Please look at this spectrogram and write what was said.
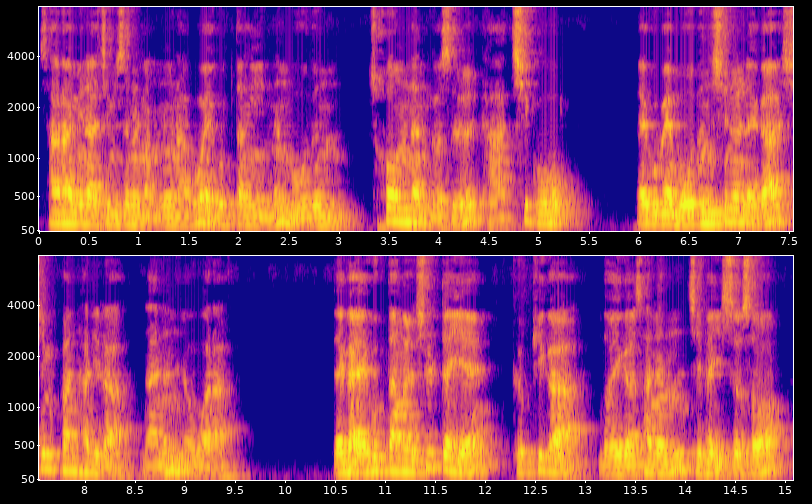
사람이나 짐승을 막론하고 애굽 땅에 있는 모든 처음 난 것을 다 치고 애굽의 모든 신을 내가 심판하리라 나는 여호와라 내가 애굽 땅을 칠 때에 그 피가 너희가 사는 집에 있어서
